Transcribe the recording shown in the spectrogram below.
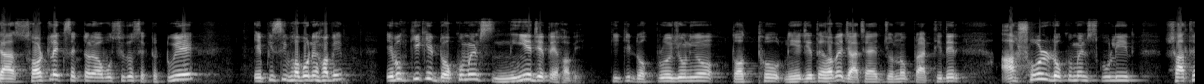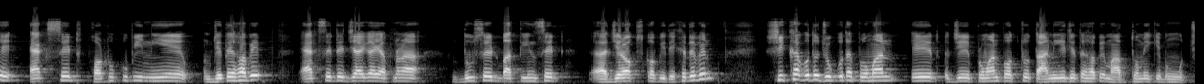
যা সল্টলেক সেক্টরে অবস্থিত সেক্টর টুয়ে এপিসি ভবনে হবে এবং কী কী ডকুমেন্টস নিয়ে যেতে হবে, কী কী প্রয়োজনীয় তথ্য নিয়ে যেতে হবে, যাচাইয়ের জন্য প্রার্থীদের আসল ডকুমেন্টসগুলির সাথে এক সেট ফটোকপি নিয়ে যেতে হবে, এক সেটের জায়গায় আপনারা দু সেট বা তিন সেট জেরক্স কপি রেখে দেবেন। শিক্ষাগত যোগ্যতা প্রমাণ এর যে প্রমাণপত্র, তা নিয়ে যেতে হবে মাধ্যমিক এবং উচ্চ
